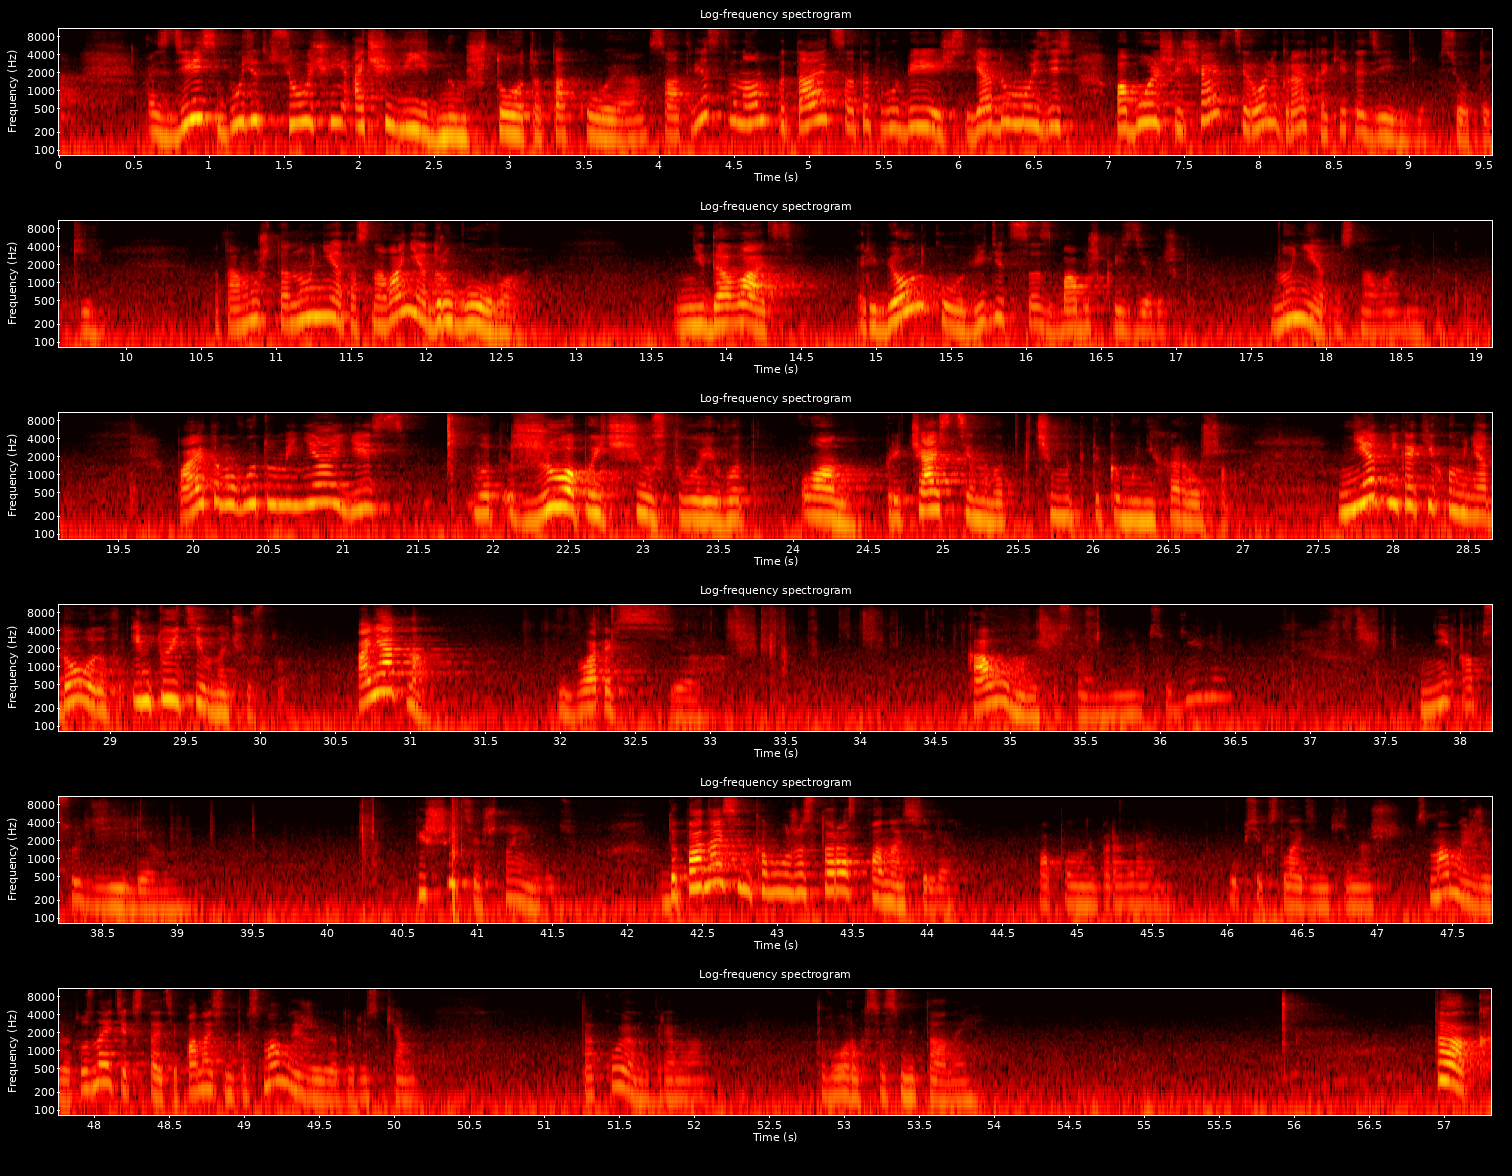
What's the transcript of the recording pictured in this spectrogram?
Здесь будет все очень очевидным что-то такое. Соответственно, он пытается от этого уберечься. Я думаю, здесь по большей части роль играют какие-то деньги все-таки. Потому что, ну, нет основания другого не давать ребенку видеться с бабушкой и с дедушкой. Ну, нет основания такого. Поэтому вот у меня есть вот жопой чувствую, вот он причастен вот к чему-то такому нехорошему. Нет никаких у меня доводов, интуитивно чувствую. Понятно? Вот и все. Кого мы еще с вами не обсудили? Не обсудили. Пишите что-нибудь. Да Панасенкова уже сто раз понасили по полной программе. Пупсик сладенький наш. С мамой живет. Узнаете, кстати, Панасенков с мамой живет или с кем? Такой он прямо творог со сметаной. Так.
